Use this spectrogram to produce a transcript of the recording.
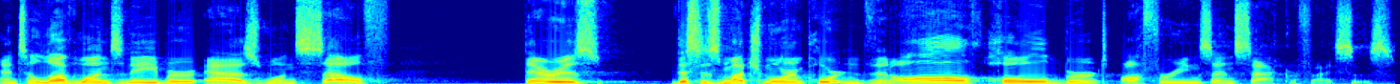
and to love one's neighbor as oneself, there is, this is much more important than all whole burnt offerings and sacrifices.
